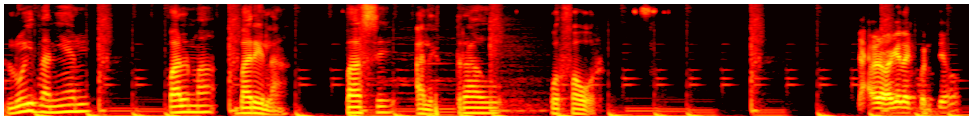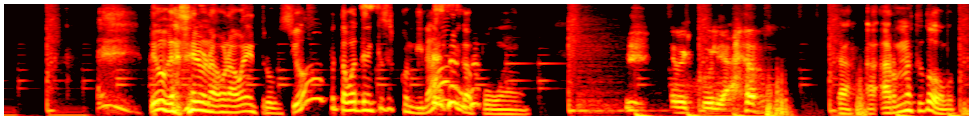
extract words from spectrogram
Luis Daniel Palma Varela, pase al estrado, por favor. pero ¿para qué te? Tengo que hacer una, una buena introducción, pues esta weá tiene que ser con dinámica, po, weón. El culiado. Ya, a- arruinaste todo. pues.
